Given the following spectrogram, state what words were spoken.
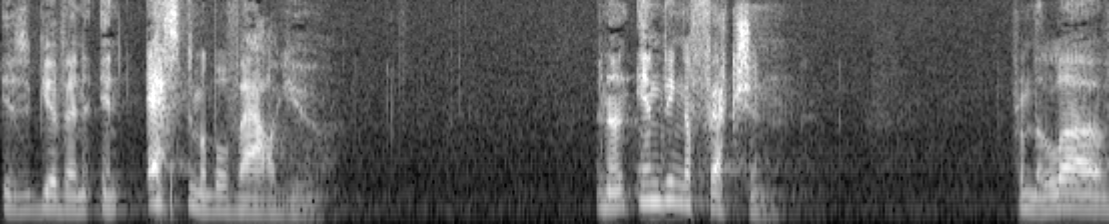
is given inestimable value, an unending affection from the love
